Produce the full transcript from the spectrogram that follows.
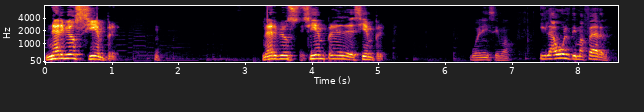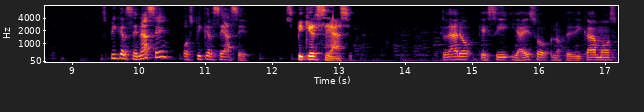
Nervios siempre. Nervios siempre de siempre. Buenísimo. Y la última, Fer. ¿Speaker se nace o speaker se hace? Speaker se hace. Claro que sí, y a eso nos dedicamos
